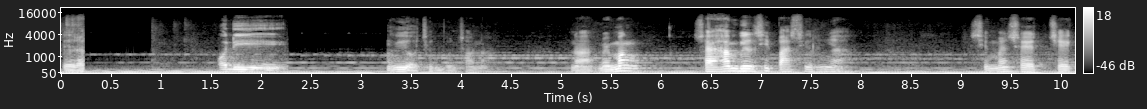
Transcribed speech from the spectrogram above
daerah Oh di iya Cirebon sana. Nah memang saya ambil sih pasirnya cuman saya cek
